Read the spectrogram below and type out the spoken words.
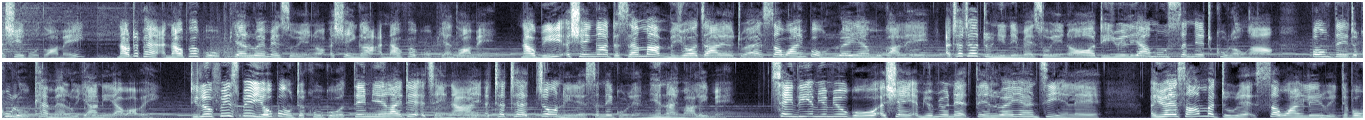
အရှိကိုသွားမယ်။ နောက်တစ်ဖက်အနောက်ဘက်ကိုပြန်လွှဲမယ်ဆိုရင်တော့အရှိန်ကအနောက်ဘက်ကိုပြန်သွားမယ်။နောက်ပြီးအရှိန်ကတစ်စက်မှမရောကြတဲ့အတွက်စက်ဝိုင်းပုံလွှဲရမ်းမှုကလည်းအထက်ထက်တူညီနေမယ်ဆိုရင်တော့ဒီရွေလျားမှုစနစ်တစ်ခုလုံးကပုံသေးတစ်ခုလိုခံမှန်းလို့ရနေတာပါပဲဒီလို Facebook ရုပ်ပုံတစ်ခုကိုသင်မြင်လိုက်တဲ့အချိန်တိုင်းအထက်ထက်ကြော့နေတဲ့စနစ်ကိုလည်းမြင်နိုင်ပါလိမ့်မယ်ချိန်ဒီအမျိုးမျိုးကိုအရှိန်အမျိုးမျိုးနဲ့သင်လွှဲရမ်းကြည့်ရင်လည်းအရွယ်အစားမတူတဲ့စက်ဝိုင်းလေးတွေတပုံ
